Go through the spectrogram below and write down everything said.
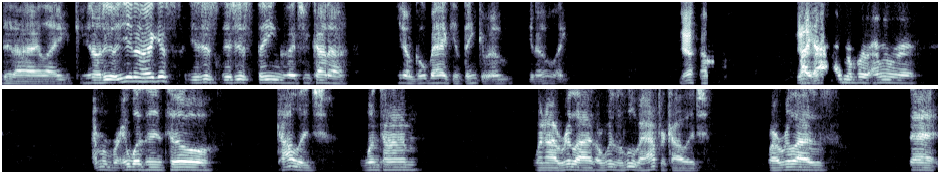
did I like you know, do, you know, I guess it's just it's just things that you kind of you know go back and think of, you know, like Yeah. like I, I remember I remember I remember it wasn't until college one time when I realized or it was a little bit after college where I realized that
